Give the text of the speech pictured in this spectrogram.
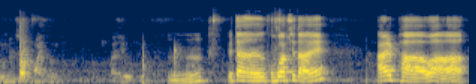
연필 잘 빠있던데 다시 해볼게요. 음, 일단 공부합시다. 알파와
